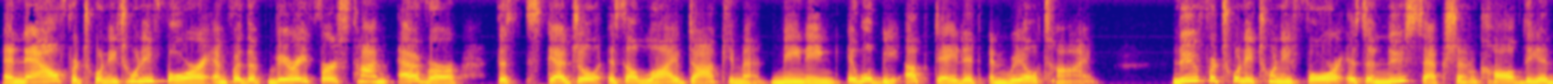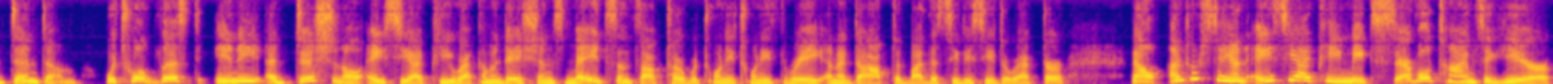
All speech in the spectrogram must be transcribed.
And now for 2024, and for the very first time ever, the schedule is a live document, meaning it will be updated in real time. New for 2024 is a new section called the Addendum, which will list any additional ACIP recommendations made since October 2023 and adopted by the CDC director. Now, understand ACIP meets several times a year.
